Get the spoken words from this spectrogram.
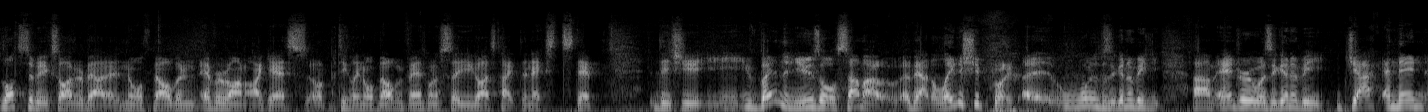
lots to be excited about at North Melbourne. Everyone, I guess, or particularly North Melbourne fans, want to see you guys take the next step this year. You've been in the news all summer about the leadership group. Uh, was it going to be um, Andrew? Was it going to be Jack? And then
